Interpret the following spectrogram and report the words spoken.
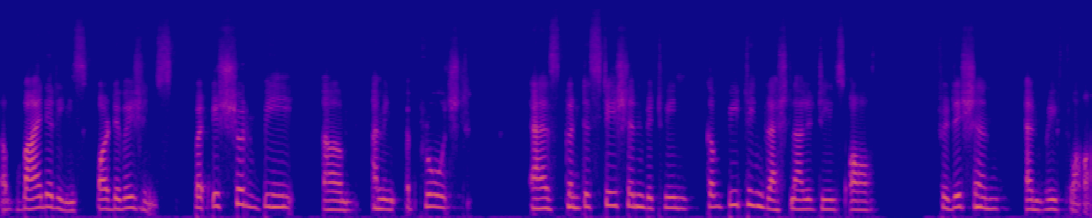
uh, binaries or divisions, but it should be, um, I mean, approached as contestation between competing rationalities of tradition and reform,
